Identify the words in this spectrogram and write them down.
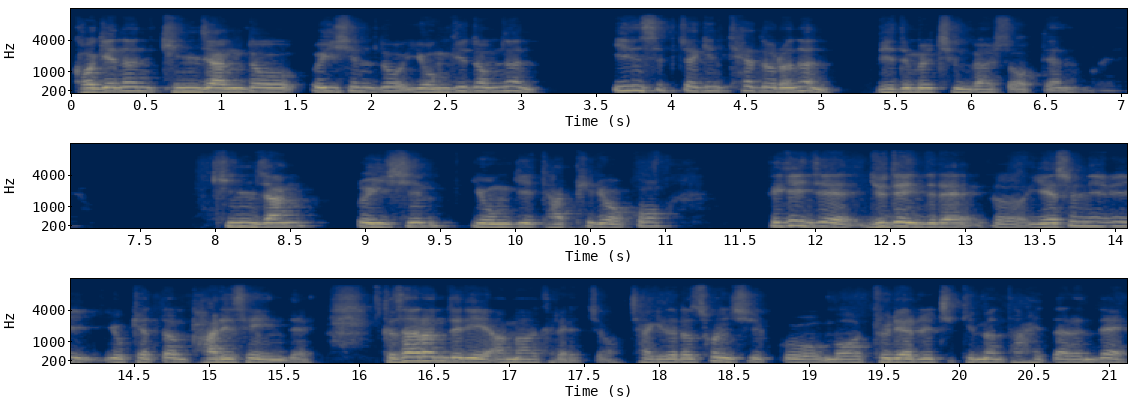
거기에는 긴장도 의심도 용기도 없는 인습적인 태도로는 믿음을 증거할 수 없다는 거예요. 긴장, 의심, 용기 다 필요 없고 그게 이제 유대인들의 그 예수님이 욕했던 바리새인들 그 사람들이 아마 그랬죠. 자기들은 손 씻고 뭐 규례를 지키면 다 했다는데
